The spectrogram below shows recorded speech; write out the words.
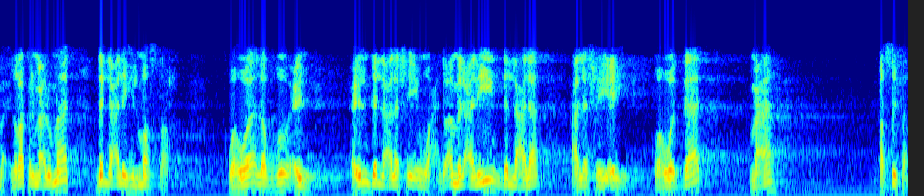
إدراك المعلومات دل عليه المصدر وهو لفظ علم. علم دل على شيء واحد وأما العليم دل على على شيئين وهو الذات مع الصفة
